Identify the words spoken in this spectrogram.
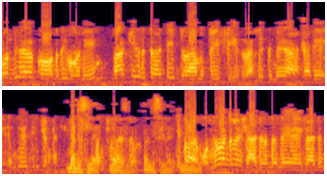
ഒറിജിനൽ കോടതി പോലെയും ബാക്കി ഒരു തേർട്ടി ഡ്രാമറ്റൈസ് ചെയ്തു. അല്ലെ? പിന്നെ ആൾക്കാർ എന്ത് ചെയ്തിരിക്കണ്ടേ മനസ്സിലായി? ഇപ്പൊ ഒന്നും വേണ്ടല്ലോ. ഷാജോൻ തന്നെ ഷാജൻ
